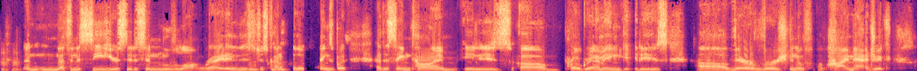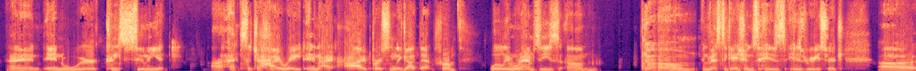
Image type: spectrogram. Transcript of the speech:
Mm-hmm. and nothing to see here citizen move along right? And it's just kind of one of those things but at the same time it is um, programming. It is uh, their version of, of high magic and and we're consuming it uh, at such a high rate. And i i personally got that from william ramsey's um, um, investigations, his his research, uh,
